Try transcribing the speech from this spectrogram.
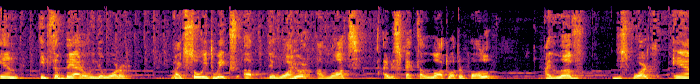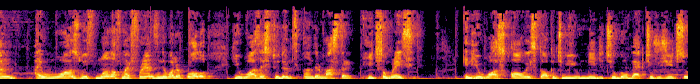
and it's a battle in the water, right? So it wakes up the warrior a lot. I respect a lot water polo. I love the sport, and I was with one of my friends in the water polo. He was a student under Master Rickson Gracie, and he was always talking to me. You need to go back to jiu-jitsu.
